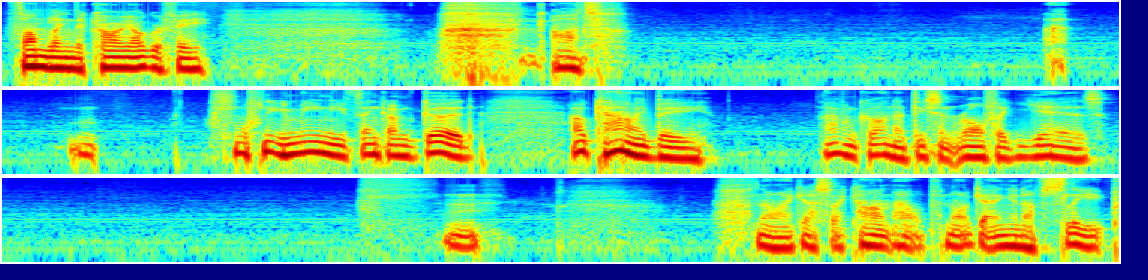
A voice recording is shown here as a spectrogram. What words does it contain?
fumbling the choreography. God. what do you mean you think I'm good? How can I be? I haven't gotten a decent role for years. Hmm. No, I guess I can't help not getting enough sleep,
